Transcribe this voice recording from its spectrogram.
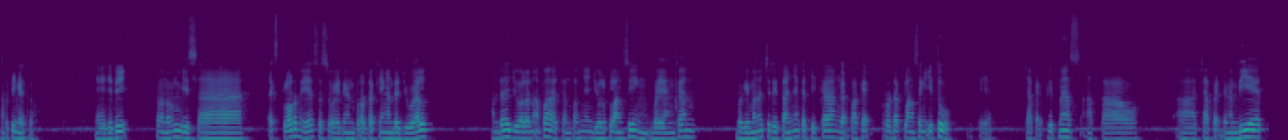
Ngerti nggak tuh? Ya jadi teman-teman bisa explore ya sesuai dengan produk yang anda jual. Anda jualan apa? Contohnya jual pelangsing. Bayangkan bagaimana ceritanya ketika nggak pakai produk pelangsing itu gitu ya. Capek fitness atau uh, capek dengan diet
